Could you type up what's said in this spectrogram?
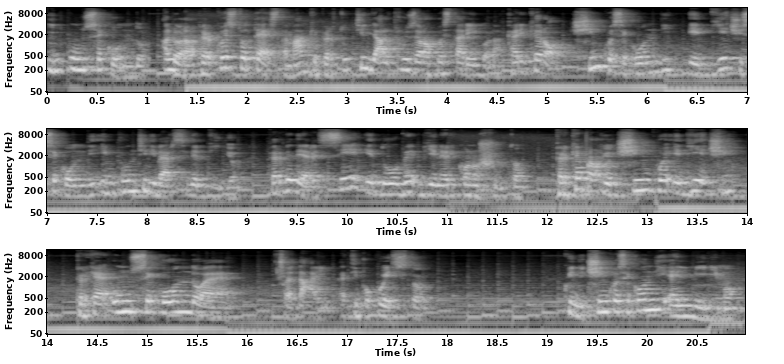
in un secondo. Allora per questo test ma anche per tutti gli altri userò questa regola, caricherò 5 secondi e 10 secondi in punti diversi del video per vedere se e dove viene riconosciuto. Perché proprio 5 e 10? Perché un secondo è... cioè dai, è tipo questo quindi 5 secondi è il minimo.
